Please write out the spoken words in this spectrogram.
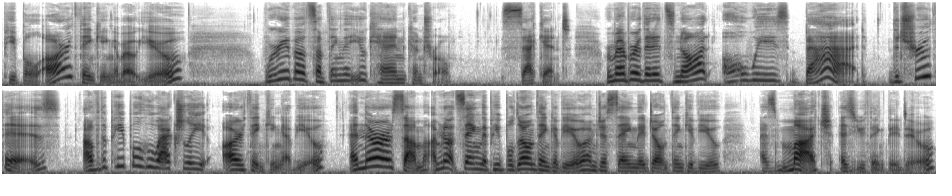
people are thinking about you. Worry about something that you can control. Second, remember that it's not always bad. The truth is, of the people who actually are thinking of you, and there are some. I'm not saying that people don't think of you, I'm just saying they don't think of you as much as you think they do.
